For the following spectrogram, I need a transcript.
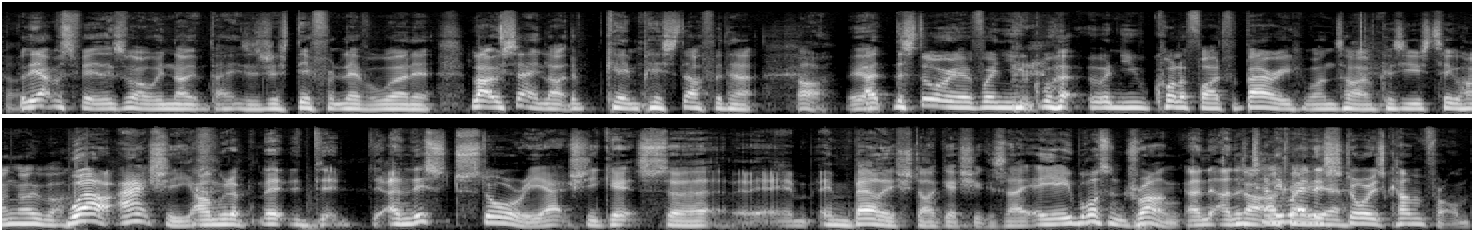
But the atmosphere as well in those days is just different level, weren't it? Like I was saying, like the getting pissed off and that. Oh, yeah. Uh, the story of when you when you qualified for Barry one time because you was too hungover. Well, actually, I'm going to, and this story actually gets uh, embellished, I guess you could say. He wasn't drunk, and, and I'll No, tell you where this yeah. story's come from.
